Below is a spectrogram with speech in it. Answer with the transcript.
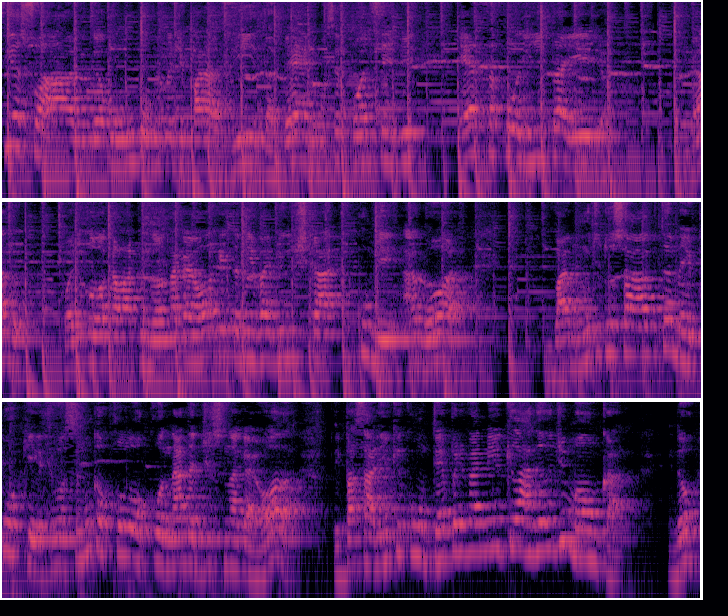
se a sua ave tem algum problema de parasita, verme, você pode servir essa folhinha para ele, ó. Tá ligado? Pode colocar lá pendurando na gaiola que ele também vai beliscar e comer. Agora, vai muito do sua ave também. Porque se você nunca colocou nada disso na gaiola, tem passarinho que com o tempo ele vai meio que largando de mão, cara. Entendeu?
